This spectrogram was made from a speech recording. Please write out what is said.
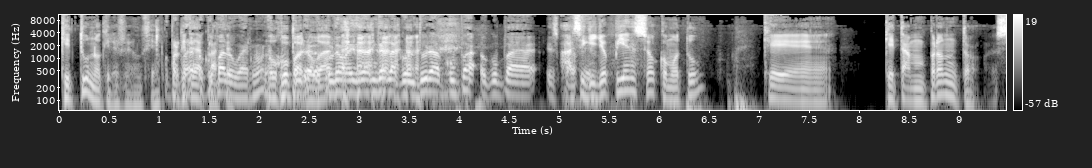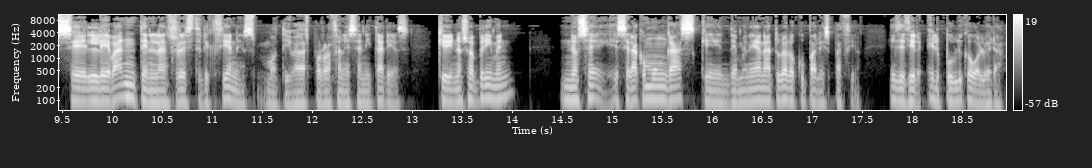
que tú no quieres renunciar. Porque te ocupa lugar, ¿no? ocupa lugar. La cultura ocupa, ocupa espacio. Así que yo pienso, como tú, que que tan pronto se levanten las restricciones motivadas por razones sanitarias que hoy nos oprimen, no sé, será como un gas que de manera natural ocupa el espacio. Es decir, el público volverá.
